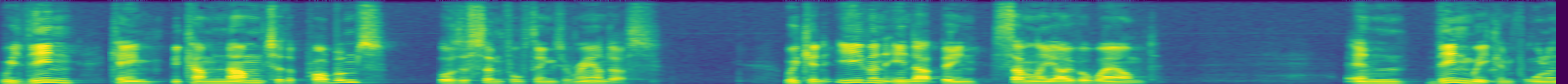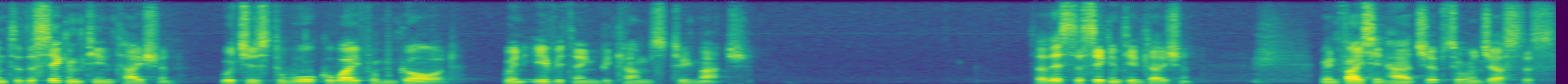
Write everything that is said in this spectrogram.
We then can become numb to the problems or the sinful things around us. We can even end up being suddenly overwhelmed. And then we can fall into the second temptation, which is to walk away from God when everything becomes too much. So that's the second temptation when facing hardships or injustice.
